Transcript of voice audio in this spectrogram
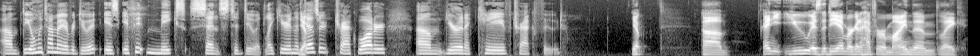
um, the only time I ever do it is if it makes sense to do it. Like you're in the Yep. desert, track water. Um, you're in a cave, track food. Yep. Um, and you, as the DM, are going to have to remind them, like,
